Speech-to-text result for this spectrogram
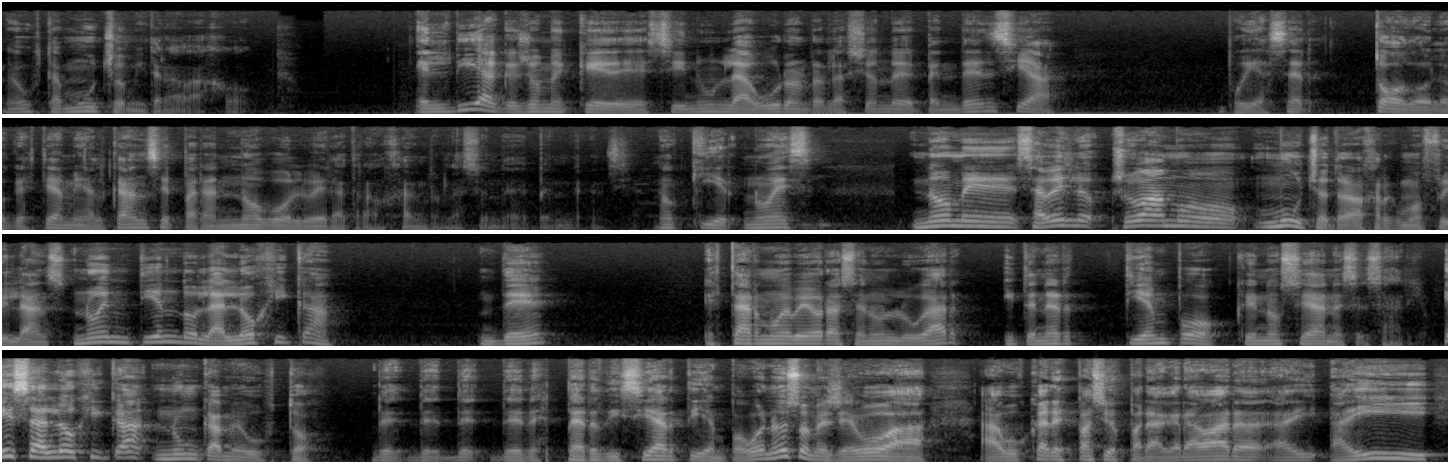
me gusta mucho mi trabajo. El día que yo me quede sin un laburo en relación de dependencia, voy a hacer todo lo que esté a mi alcance para no volver a trabajar en relación de dependencia. No quiero, no es... No me... ¿Sabes? Lo? Yo amo mucho trabajar como freelance. No entiendo la lógica de estar nueve horas en un lugar y tener tiempo que no sea necesario. Esa lógica nunca me gustó, de, de- de- de desperdiciar tiempo. Bueno, eso me llevó a, buscar espacios para grabar ahí,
